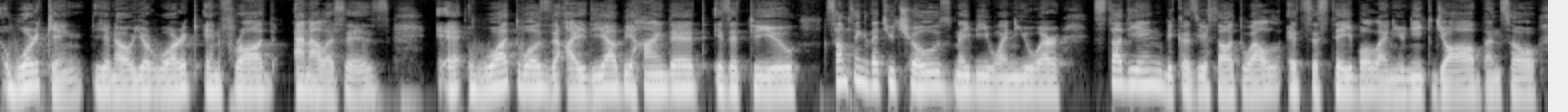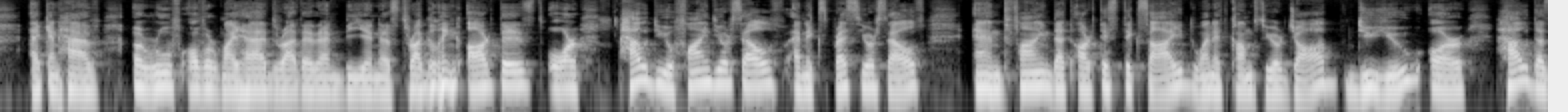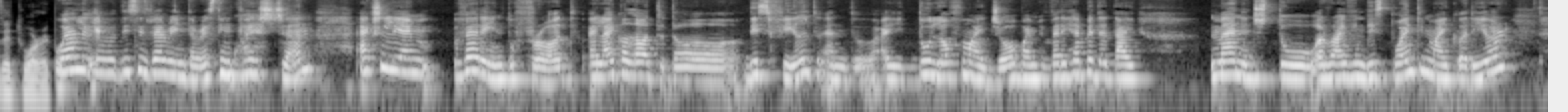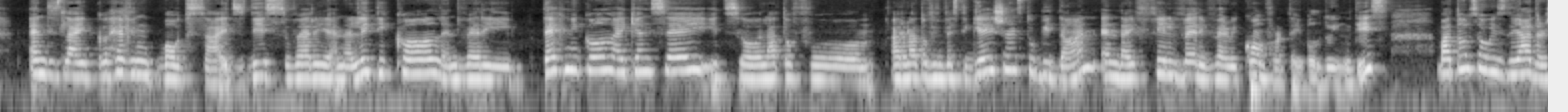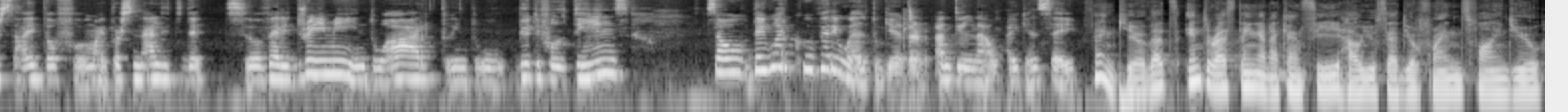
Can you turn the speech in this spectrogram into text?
working, you know, your work in fraud analysis? Uh, what was the idea behind it? Is it to you something that you chose maybe when you were studying because you thought, well, it's a stable and unique job. And so I can have a roof over my head rather than being a struggling artist? Or how do you find yourself and express yourself and find that artistic side when it comes to your job? Do you, or how does it work? Well, uh, this is very interesting question. Actually, I'm very into fraud. I like a lot the this field, and uh, I do love my job. I'm very happy that I managed to arrive in this point in my career and it's like having both sides this very analytical and very technical i can say it's a lot of uh, a lot of investigations to be done and i feel very very comfortable doing this but also is the other side of uh, my personality that's uh, very dreamy into art into beautiful things so they work very well together until now, I can say. Thank you. That's interesting. And I can see how you said your friends find you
